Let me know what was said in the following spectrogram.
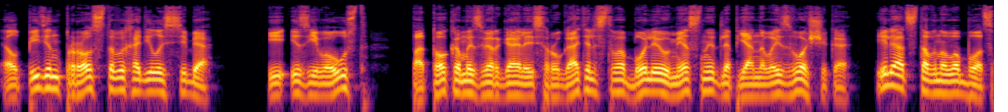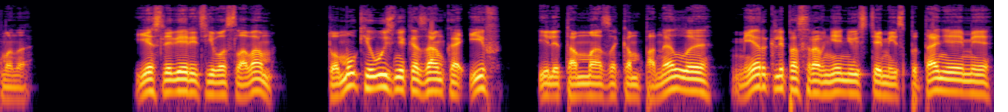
Элпидин просто выходил из себя, и из его уст потоком извергались ругательства, более уместные для пьяного извозчика или отставного боцмана. Если верить его словам, то муки узника замка Ив или Томмазо Кампанеллы меркли по сравнению с теми испытаниями,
